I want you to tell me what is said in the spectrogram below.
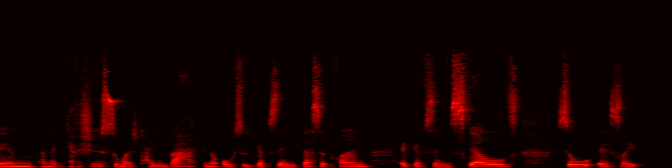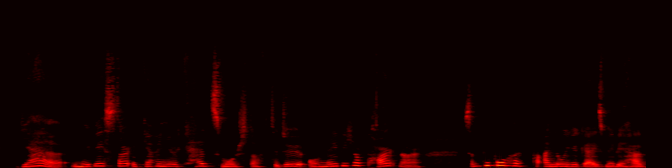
Um, and it gives you so much time back and it also gives them discipline it gives them skills. So it's like yeah maybe start giving your kids more stuff to do or maybe your partner. Some people have i know you guys maybe have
